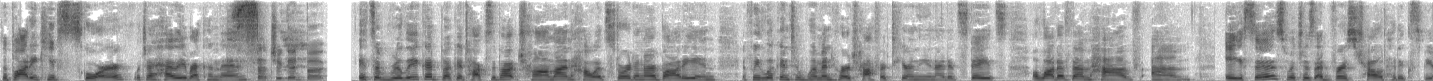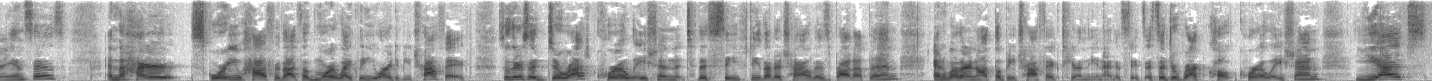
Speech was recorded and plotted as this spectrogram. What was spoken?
the Body Keeps Score, which I highly recommend. Such a good book. It's a really good book. It talks about trauma and how it's stored in our body. And if we look into women who are trafficked here in the United States, a lot of them have um, ACEs, which is adverse childhood experiences. And the higher score you have for that, the more likely you are to be trafficked. So there's a direct correlation to the safety that a child is brought up in and whether or not they'll be trafficked here in the United States. It's a direct co- correlation. Yet,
